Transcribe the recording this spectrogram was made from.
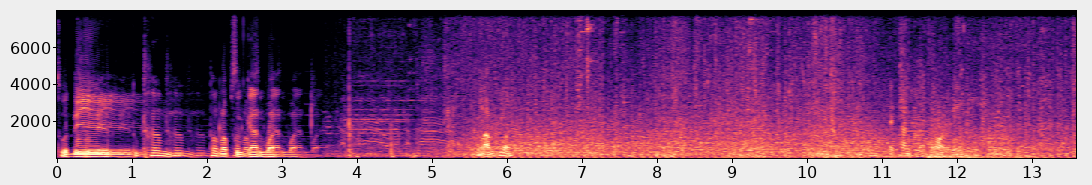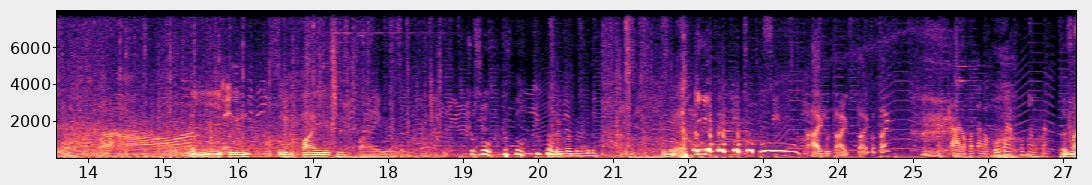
สวัสดีทุกท่านต้อนรับสู่การวัดข้างหลังข้างหลังเล็กสั้นถึงถอยเลยนี่ปืนปืนไฟปืนไฟปืนไฟชุบกูชุบกูชุบกูมาดึงดึงดึงตายกูตายกูตายกูตายตายเราก็ตายเราโอ้บ้าโอ้บ้าเฮ้ยมา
